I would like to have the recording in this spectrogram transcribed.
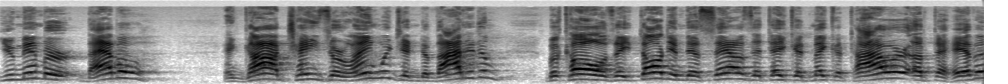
You remember Babel? And God changed their language and divided them because they thought in themselves that they could make a tower up to heaven.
